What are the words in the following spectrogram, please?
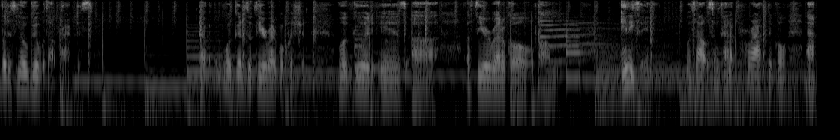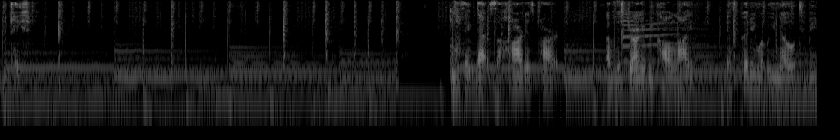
but it's no good without practice. Uh, what good is a theoretical Christian? What good is uh, a theoretical um, anything without some kind of practical application? And I think that's the hardest part of this journey we call life is putting what we know to be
